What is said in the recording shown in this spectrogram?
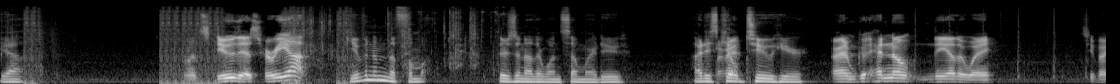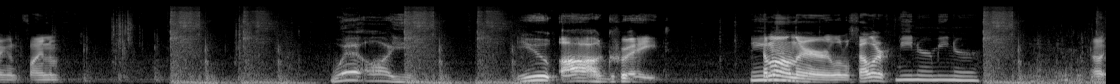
Yeah. Let's do this. Hurry up. Giving them the fam- There's another one somewhere, dude. I just killed Alright. two here. All right, I'm heading out the other way. See if I can find them. Where are you? You are great. Meaner, Come on there, little feller. Meaner, meaner. Oh.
